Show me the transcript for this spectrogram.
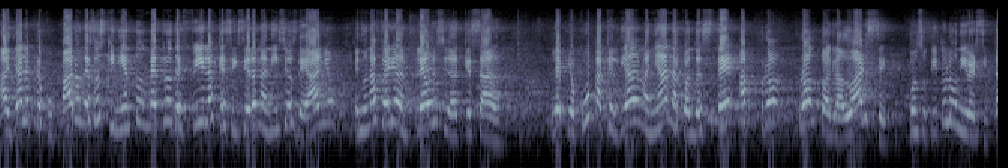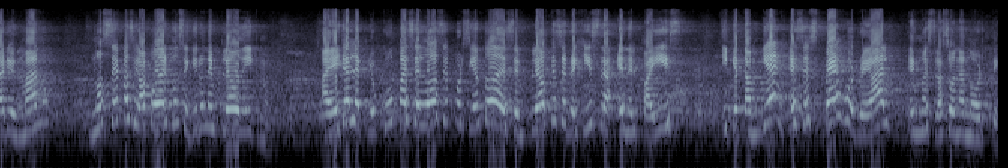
Allá le preocuparon esos 500 metros de fila que se hicieron a inicios de año en una feria de empleo en Ciudad Quesada. Le preocupa que el día de mañana, cuando esté pronto a graduarse con su título universitario en mano, no sepa si va a poder conseguir un empleo digno a ella le preocupa ese 12% de desempleo que se registra en el país y que también es espejo real en nuestra zona norte.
